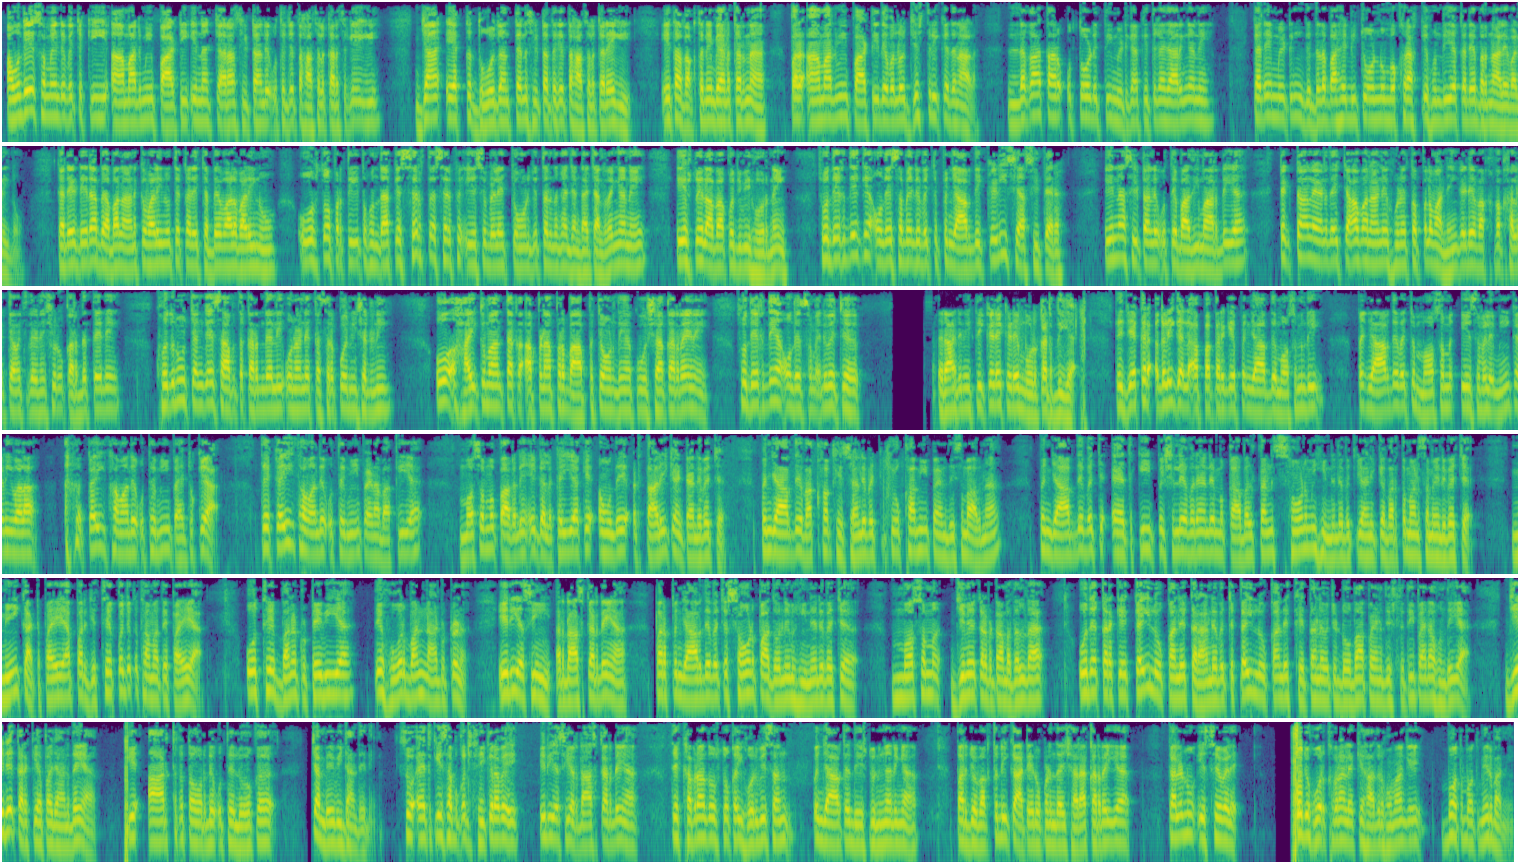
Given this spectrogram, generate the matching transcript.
ਆਉਂਦੇ ਸਮੇਂ ਦੇ ਵਿੱਚ ਕੀ ਆਮ ਆਦਮੀ ਪਾਰਟੀ ਇਹਨਾਂ ਚਾਰਾਂ ਸੀਟਾਂ ਦੇ ਉੱਤੇ ਜਿੱਤ ਹਾਸਲ ਕਰ ਸਕੇਗੀ ਜਾਂ ਇੱਕ, ਦੋ ਜਾਂ ਤਿੰਨ ਸੀਟਾਂ ਤੇ ਜਿੱਤ ਹਾਸਲ ਕਰੇਗੀ, ਇਹ ਤਾਂ ਵਕਤ ਨੇ ਬਿਆਨ ਕਰਨਾ। ਪਰ ਆਮ ਆਦਮੀ ਪਾਰਟੀ ਦੇ ਵੱਲੋਂ ਜਿਸ ਤਰੀਕੇ ਦੇ ਨਾਲ ਲਗਾਤਾਰ ਉੱਤੋਂ ਦਿੱਤੀ ਮੀਟਿੰਗਾਂ ਕੀਤੀਆਂ ਜਾ ਰਹੀਆਂ ਨੇ, ਕਦੇ ਮੀਟਿੰਗ ਗਿੱਦੜਬਾਹੇ ਦੀ ਚੋਣ ਨੂੰ ਮੁੱਖ ਰੱਖ ਕੇ ਹੁੰਦੀ ਹੈ, ਕਦੇ ਬਰਨਾਲੇ ਵਾਲੀ ਨੂੰ, ਕਦੇ ਡੇਰਾ ਬਾਬਾ ਨਾਨਕ ਵਾਲੀ ਨੂੰ ਤੇ ਕਦੇ ਚੱਬੇਵਾਲ ਵਾਲੀ ਨੂੰ, ਉਸ ਤੋਂ ਪ੍ਰਤੀਤ ਹੁੰਦਾ ਕਿ ਸਿਰਫ ਤੇ ਸਿਰਫ ਇਸ ਵੇਲੇ ਚੋਣ ਜਿੱਤਣ ਦੀਆਂ ਜੰਗਾਂ ਚੱਲ ਰਹੀਆਂ ਨੇ, ਇਸ ਤੋਂ ਇਲਾਵਾ ਕੁਝ ਵੀ ਹੋਰ ਨਹੀਂ। ਸੋ ਦੇਖਦੇ ਹਾਂ ਕਿ ਆਉਂਦੇ ਸਮੇਂ ਦੇ ਵਿੱਚ ਪੰਜਾਬ ਦੀ ਕਿਹੜੀ ਸਿਆਸੀ ਧਿਰ ਇਹਨਾਂ ਸੀਟਾਂ ਦੇ ਉੱਤੇ ਬਾਜ਼ੀ ਮਾਰਦੀ ਹੈ। ਟਿਕਟਾਂ ਲੈਣ ਦੇ ਚਾਹਵਾਨਾਂ ਨੇ ਹੁਣੇ ਤੋਂ ਭਲਵਾਨੀ ਜਿਹੜੇ ਵੱਖ-ਵੱਖ ਹਲਕਿਆਂ ਵਿੱਚ ਦੇਣੇ ਸ਼ੁਰੂ ਕਰ ਦਿੱਤੇ ਨੇ। ਖੁਦ ਨੂੰ ਚੰਗੇ ਸਾਬਤ ਕਰਨ ਦੇ ਲਈ ਉਹਨਾਂ ਨੇ ਕਸਰ ਕੋਈ ਨਹੀਂ ਛੱਡਣੀ। ਉਹ ਹਾਈ ਕਮਾਨ ਤੱਕ ਆਪਣਾ ਪ੍ਰਭਾਵ ਪਹੁੰਚਾਉਣ ਦੀਆਂ ਕੋਸ਼ਿਸ਼ਾਂ ਕਰ ਰਹੇ ਨੇ। ਸੋ ਦੇਖਦੇ ਹਾਂ ਆਉਂਦੇ ਸਮੇਂ ਦੇ ਵਿੱਚ ਰਾਜਨੀਤੀ ਕਿਹੜੇ-ਕਿਹੜੇ ਮੋੜ ਕੱਟਦੀ ਹੈ। ਤੇ ਜੇਕਰ ਅਗਲੀ ਗੱਲ ਆਪਾਂ ਕਰੀਏ ਪੰਜਾਬ ਦੇ ਮੌਸਮ ਦੀ, ਪੰਜਾਬ ਦੇ ਵਿੱਚ ਮੌਸਮ ਇਸ ਵੇਲੇ ਮੀਂਹ ਕਣੀ ਵਾਲਾ, ਕਈ ਥਾਵਾਂ ਦੇ ਉੱਤੇ ਮੀਂਹ ਪੈ ਚੁੱਕਿਆ ਤੇ ਕਈ ਥਾਵਾਂ ਦੇ ਉੱਤੇ ਮੀਂਹ ਪੈਣਾ ਬਾਕੀ ਹੈ। ਮੌਸਮ ਵਿਭਾਗ ਨੇ ਇਹ ਗੱਲ ਕਹੀ ਹੈ ਕਿ ਆਉਂਦੇ 48 ਘੰਟਿਆਂ ਦੇ ਵਿੱਚ ਪੰਜਾਬ ਦੇ ਵੱਖ-ਵੱਖ ਹਿੱਸਿਆਂ ਦੇ ਵਿੱਚ ਚੋਖਾ ਮੀਂਹ ਪੈਣ ਦੀ ਸੰਭਾਵਨਾ ਪੰਜਾਬ ਦੇ ਵਿੱਚ ਐਤਕੀ ਪਿਛਲੇ ਵਰਿਆਂ ਦੇ ਮੁਕਾਬਲਤਨ ਸੌਣ ਮਹੀਨੇ ਦੇ ਵਿੱਚ ਯਾਨੀ ਕਿ ਵਰਤਮਾਨ ਸਮੇਂ ਦੇ ਵਿੱਚ ਮੀਂਹ ਘਟ ਪਏ ਆ ਪਰ ਜਿੱਥੇ ਕੁਝ ਕੁ ਥਾਵਾਂ ਤੇ ਪਏ ਆ ਉੱਥੇ ਬੰਨ ਟੁੱਟੇ ਵੀ ਆ ਤੇ ਹੋਰ ਬੰਨ ਨਾ ਟੁੱਟਣ ਇਹਦੀ ਅਸੀਂ ਅਰਦਾਸ ਕਰਦੇ ਆ ਪਰ ਪੰਜਾਬ ਦੇ ਵਿੱਚ ਸੌਣ ਭਾਦੋ ਦੇ ਮਹੀਨੇ ਦੇ ਵਿੱਚ ਮੌਸਮ ਜਿਵੇਂ ਕਰਵਟਾਂ ਬਦਲਦਾ ਹੈ, ਉਹਦੇ ਕਰਕੇ ਕਈ ਲੋਕਾਂ ਦੇ ਘਰਾਂ ਦੇ ਵਿੱਚ ਕਈ ਲੋਕਾਂ ਦੇ ਖੇਤਾਂ ਦੇ ਵਿੱਚ ਡੋਬਾ ਪੈਣ ਦੀ ਸਥਿਤੀ ਪੈਦਾ ਹੁੰਦੀ ਹੈ ਜਿਹਦੇ ਕਰਕੇ ਆਪਾਂ ਜਾਣਦੇ ਆ ਕਿ ਆਰਥਿਕ ਤੌਰ ਦੇ ਉੱਤੇ ਲੋਕ ਝੰਬੇ ਵੀ ਜਾਂਦੇ ਨੇ। ਸੋ ਐਤਕੀ ਸਭ ਕੁਝ ਠੀਕ ਰਵੇ, ਇਹਦੀ ਅਸੀਂ ਅਰਦਾਸ ਕਰਦੇ ਹਾਂ। ਤੇ ਖਬਰਾਂ ਦੋਸਤੋ ਕਈ ਹੋਰ ਵੀ ਸਨ, ਪੰਜਾਬ ਤੇ ਦੇਸ਼ ਦੁਨੀਆ ਦੀਆਂ। ਪਰ ਜੋ ਵਕਤ ਦੀ ਘਾਟੇ ਰੋਕਣ ਦਾ ਇਸ਼ਾਰਾ ਕਰ ਰਹੀ ਹੈ ਕੱਲ ਨੂੰ ਇਸੇ ਵੇਲੇ ਕੁਝ ਹੋਰ ਖਬਰਾਂ ਲੈ ਕੇ ਹਾਜ਼ਰ ਹੋਵਾਂਗੇ। ਬਹੁਤ ਬਹੁਤ ਮਿਹਰਬਾਨੀ।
